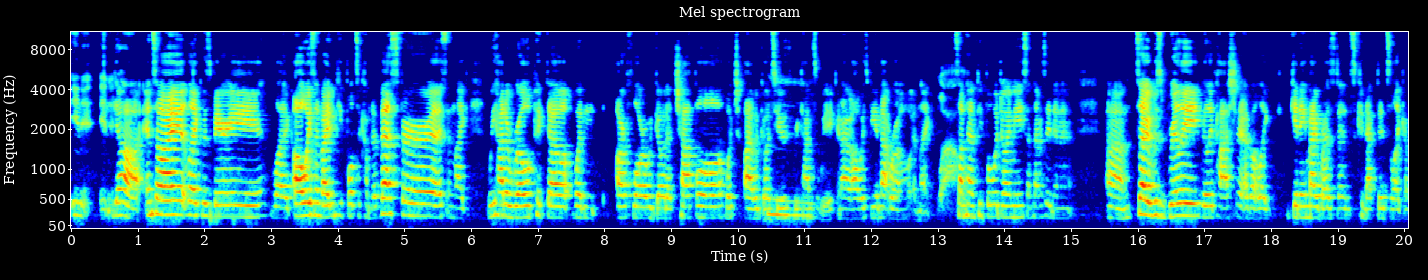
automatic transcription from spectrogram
in it, in it. Yeah, and so I like was very like always inviting people to come to Vespers, and like we had a row picked out when our floor would go to chapel, which I would go to three Mm. times a week, and I would always be in that row, and like Wow. sometimes people would join me, sometimes they didn't. Um, so I was really, really passionate about like getting my residents connected to like a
